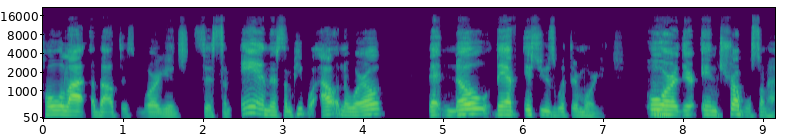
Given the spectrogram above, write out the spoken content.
whole lot about this mortgage system, and there's some people out in the world that know they have issues with their mortgage mm. or they're in trouble somehow.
